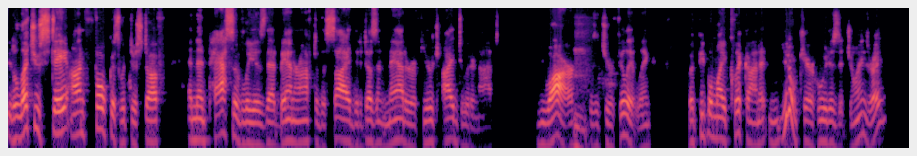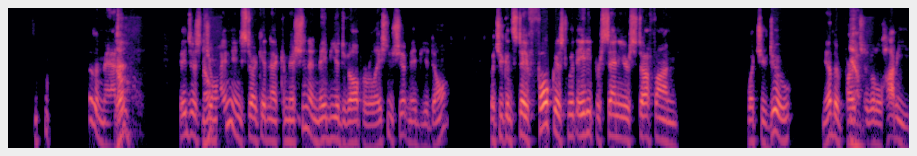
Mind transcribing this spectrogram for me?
it'll let you stay on focus with your stuff, and then passively is that banner off to the side that it doesn't matter if you're tied to it or not. You are Mm. because it's your affiliate link, but people might click on it, and you don't care who it is that joins, right? doesn't matter. No? They just Nope. join and you start getting that commission, and maybe you develop a relationship, maybe you don't. But you can stay focused with 80% of your stuff on what you do. The other parts are little hobby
